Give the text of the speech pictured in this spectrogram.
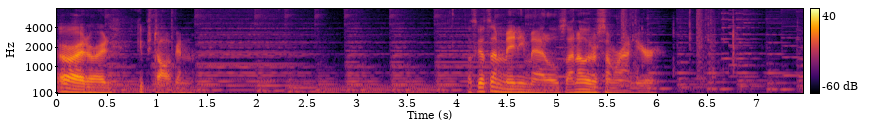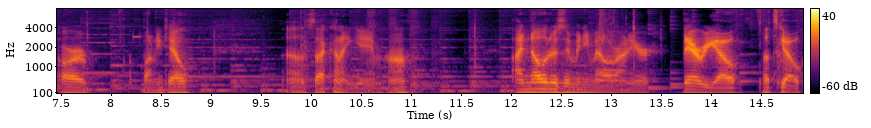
Alright, alright. Keeps talking. Let's get some mini medals. I know there's some around here. Or bunny tail. Oh, it's that kind of game, huh? I know there's a mini medal around here. There we go. Let's go.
